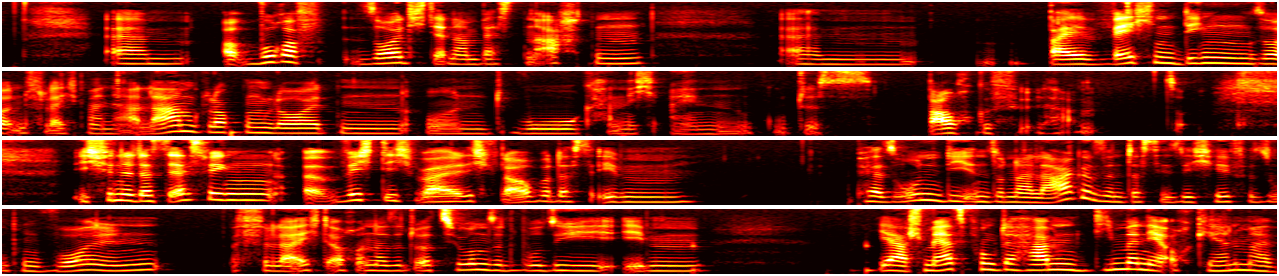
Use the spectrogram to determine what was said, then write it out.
ähm, worauf sollte ich denn am besten achten? Ähm, bei welchen Dingen sollten vielleicht meine Alarmglocken läuten und wo kann ich ein gutes Bauchgefühl haben? So. Ich finde das deswegen äh, wichtig, weil ich glaube, dass eben Personen, die in so einer Lage sind, dass sie sich Hilfe suchen wollen, vielleicht auch in einer Situation sind, wo sie eben ja Schmerzpunkte haben, die man ja auch gerne mal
